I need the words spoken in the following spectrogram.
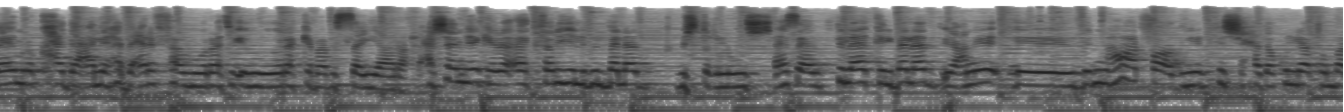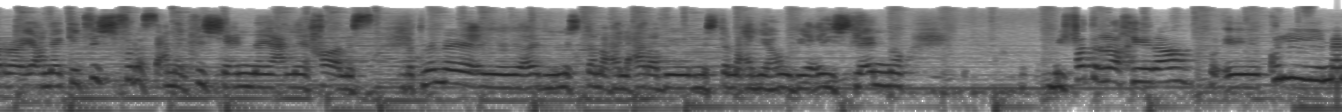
تيمرق حدا عليها بعرفها ويركبها بالسيارة. عشان هيك الأكثرية اللي بالبلد بيشتغلوش. هسا لك البلد يعني بالنهار فاضي فيش حدا كلياتهم برا. يعني أكيد فيش فرص عمل فيش عندنا يعني خالص. بتمنى المجتمع العربي والمجتمع اليهودي يعيش لأنه بالفترة الأخيرة كل ما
